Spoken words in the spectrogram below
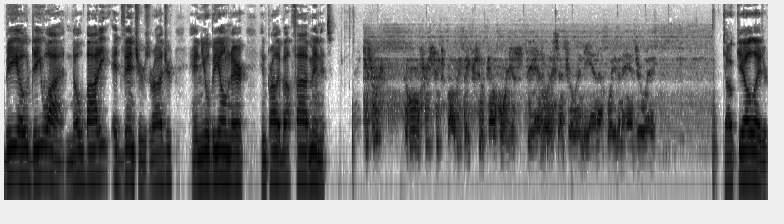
B O D Y, Knowbody Adventures, Roger, and you'll be on there in probably about five minutes. Thank you, sir. 0036 Bobby, Bakersfield, California. Central Indiana, waving a hand. Talk to y'all later.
